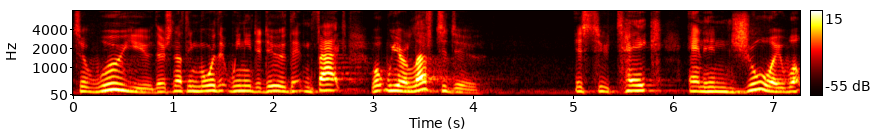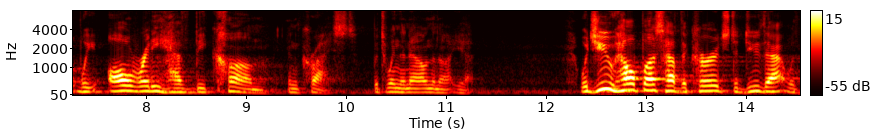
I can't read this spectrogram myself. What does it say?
to woo you. There's nothing more that we need to do. That in fact, what we are left to do is to take and enjoy what we already have become in Christ between the now and the not yet. Would you help us have the courage to do that with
